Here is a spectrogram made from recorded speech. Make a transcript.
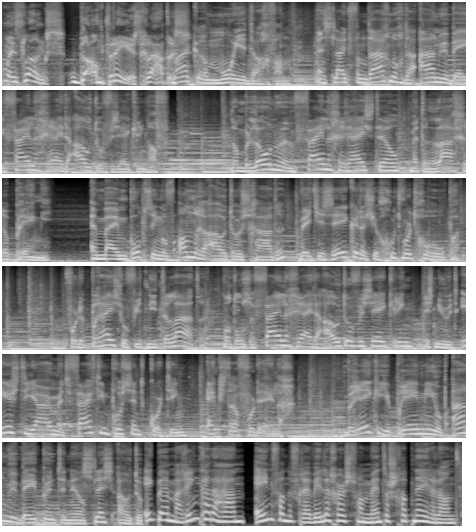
Kom eens langs, de entree is gratis. Maak er een mooie dag van. En sluit vandaag nog de ANWB Veilig Rijden Autoverzekering af. Dan belonen we een veilige rijstijl met een lagere premie. En bij een botsing of andere autoschade weet je zeker dat je goed wordt geholpen. Voor de prijs hoef je het niet te laten, want onze Veilig Rijden Autoverzekering is nu het eerste jaar met 15% korting extra voordelig. Bereken je premie op anwb.nl slash auto. Ik ben Marinka de Haan, een van de vrijwilligers van Mentorschap Nederland.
